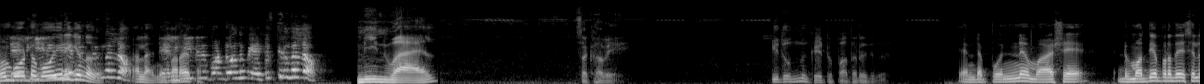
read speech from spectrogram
മുമ്പോട്ട് പോയിരിക്കുന്നത്. അല്ല ഞാൻ പറയട്ടെ. സഖാവേ ഇതൊന്നും കേട്ട് പതറരുത്. എന്റെ പൊന്ന് മാഷെ മധ്യപ്രദേശിൽ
